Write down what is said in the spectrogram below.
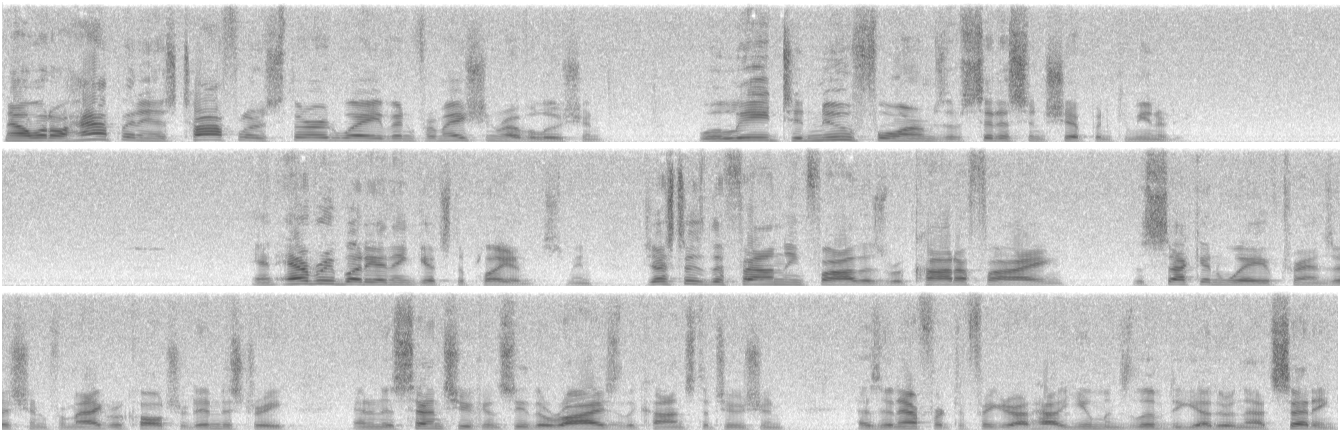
Now what will happen is Toffler's third wave information revolution will lead to new forms of citizenship and community. And everybody, I think, gets to play in this. I mean, just as the Founding Fathers were codifying the second wave transition from agriculture to industry, and in a sense you can see the rise of the Constitution as an effort to figure out how humans live together in that setting.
